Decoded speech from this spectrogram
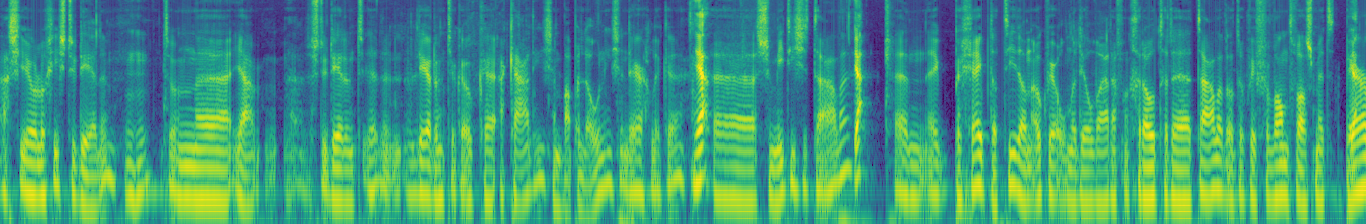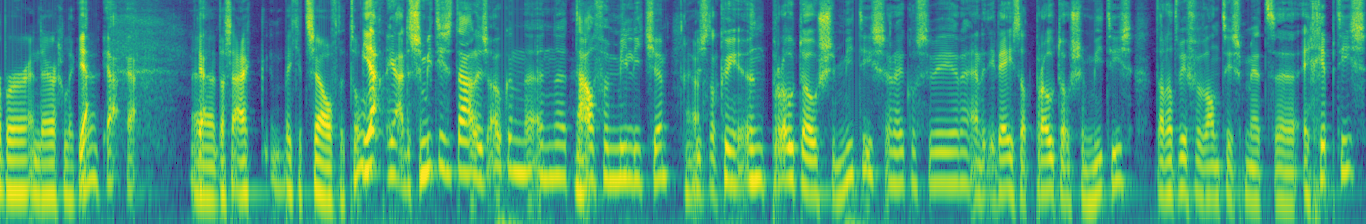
archeologie studeerde, Mhm. toen eh, ja, studeerde, eh, leerde natuurlijk ook eh Akkadisch en Babylonisch en dergelijke. Ja. Semitische talen. Ja. En ik begreep dat die dan ook weer onderdeel waren van grotere talen. Dat ook weer verwant was met het Berber en dergelijke. Ja, ja, ja. Eh, ja. Dat is eigenlijk een beetje hetzelfde, toch? Ja, ja, de Semitische taal is ook een, een eh, taalfamilietje. Dus dan kun je een proto-Semitisch reconstrueren. En het idee is dat proto-Semitisch, dat het weer verwant is met eh, Egyptisch,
